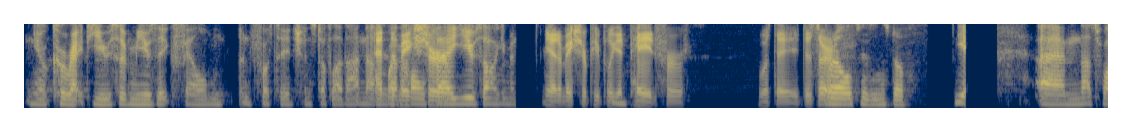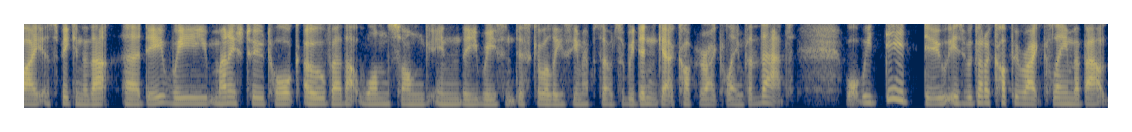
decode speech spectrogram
you know correct use of music, film, and footage and stuff like that. And that's And to where the whole sure- fair use argument. Yeah, to make sure people Mm. get paid for what they deserve. royalties and stuff. Yeah, Um, that's why, uh, speaking of that, uh, D, we managed to talk over that one song in the recent Disco Elysium episode, so we didn't get a copyright claim for that. What we did do is we got a copyright claim about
